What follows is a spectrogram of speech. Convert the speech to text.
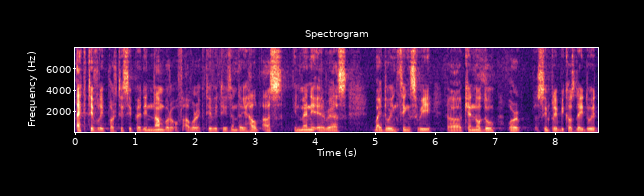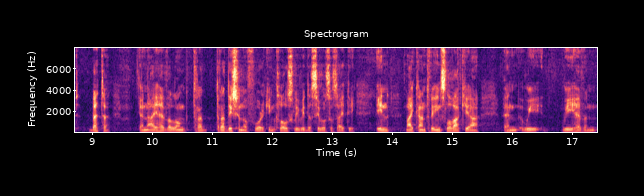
actively participate in number of our activities and they help us in many areas by doing things we uh, cannot do or simply because they do it better. And I have a long tra tradition of working closely with the civil society in my country, in Slovakia, and we, we have an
